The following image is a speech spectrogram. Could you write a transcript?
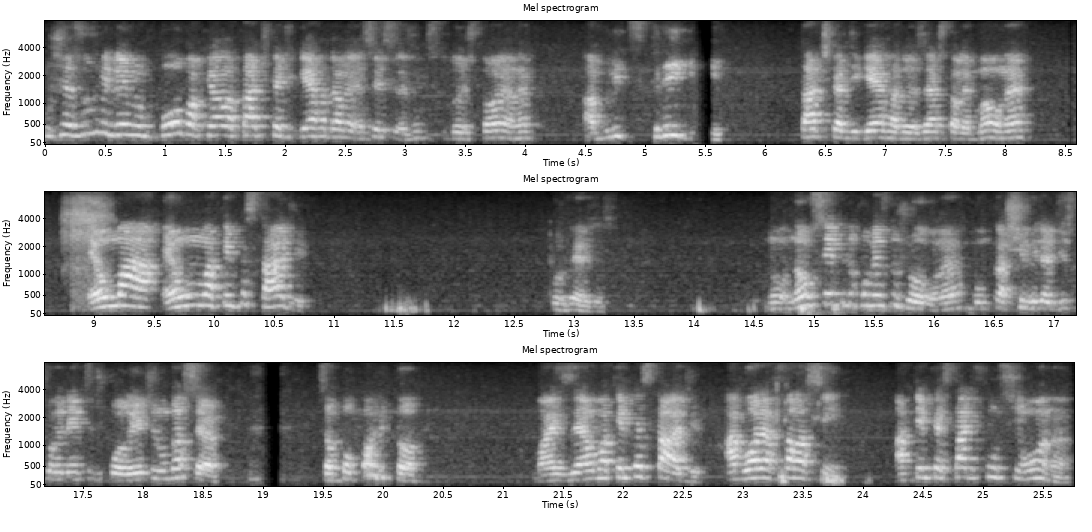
O Jesus me lembra um pouco aquela tática de guerra da. sei se A gente estudou história, né? A Blitzkrieg, tática de guerra do exército alemão, né? É uma, é uma tempestade. Por vezes. Não, não sempre no começo do jogo, né? Como o Caximira diz, quando ele entra de colete não dá certo. São pouco paletó. Mas é uma tempestade. Agora, fala assim: a tempestade funciona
